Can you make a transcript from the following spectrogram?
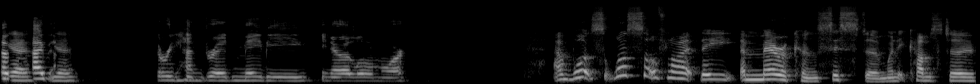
So Yeah, I yeah. 300, maybe, you know, a little more. And what's what's sort of like the American system when it comes to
